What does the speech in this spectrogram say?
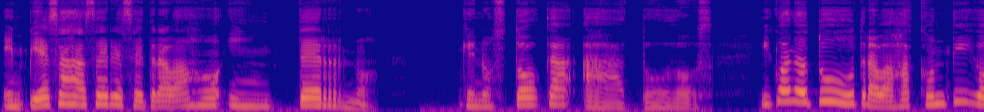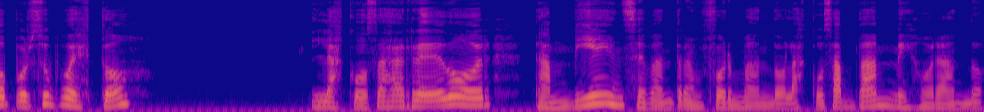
empiezas a hacer ese trabajo interno que nos toca a todos. Y cuando tú trabajas contigo, por supuesto, las cosas alrededor también se van transformando, las cosas van mejorando.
